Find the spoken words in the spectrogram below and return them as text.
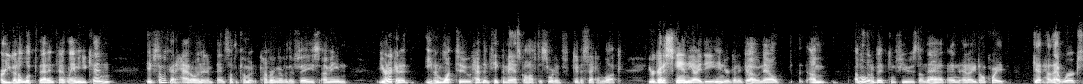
are you going to look that intently? I mean, you can. If someone's got a hat on and and something com- covering over their face, I mean, you're not going to even want to have them take the mask off to sort of give a second look. You're going to scan the ID and you're going to go. Now, I'm I'm a little bit confused on that, and and I don't quite get how that works.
